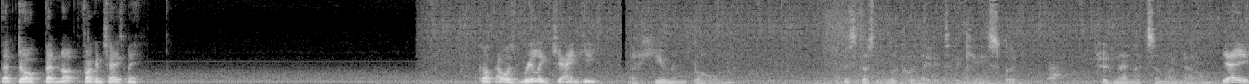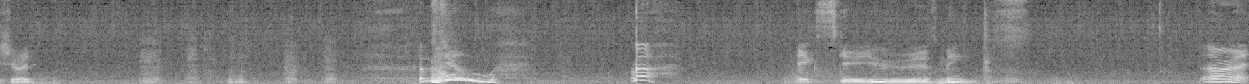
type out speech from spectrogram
That dog better not fucking chase me. God, that was really janky. A human bone? This doesn't look related to the case, but shouldn't I let someone know? Yeah, you should. Ah! Excuse me. Alright.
